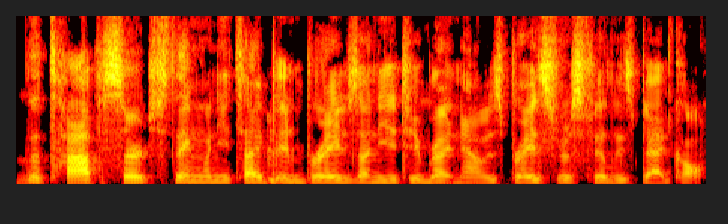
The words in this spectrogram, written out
the top search thing when you type in Braves on YouTube right now is Braves versus Phillies bad call.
